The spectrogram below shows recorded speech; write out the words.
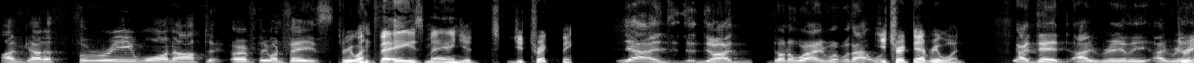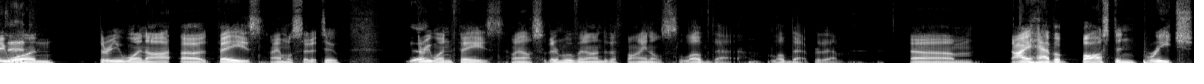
I've got a three-one optic or three-one FaZe. Three one FaZe, man. You you tricked me. Yeah, I, I don't know where I went with that one. You tricked everyone. I did. I really, I really Three did. one. Three one uh, uh FaZe. I almost said it too. Yep. Three one FaZe. Wow. So they're moving on to the finals. Love that. Love that for them. Um, I have a Boston Breach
